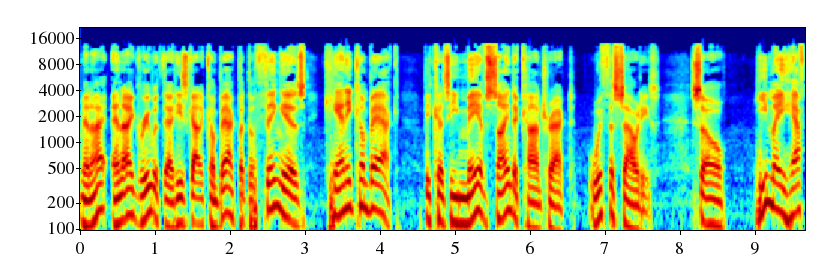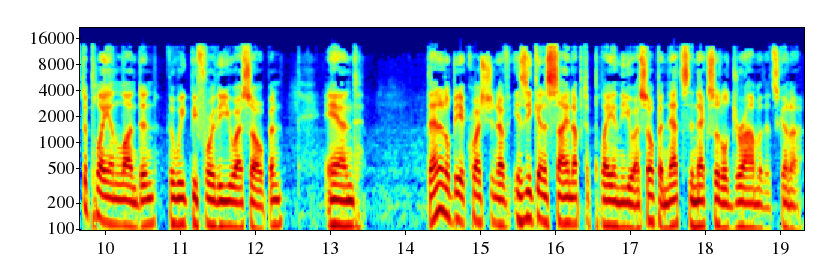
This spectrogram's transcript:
and I and I agree with that. He's got to come back. But the thing is, can he come back? Because he may have signed a contract with the Saudis, so he may have to play in London the week before the U.S. Open, and then it'll be a question of is he going to sign up to play in the U.S. Open? That's the next little drama that's gonna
